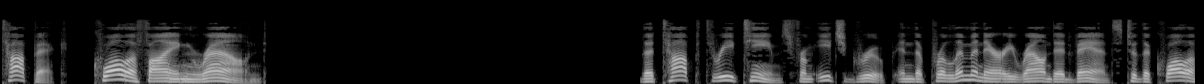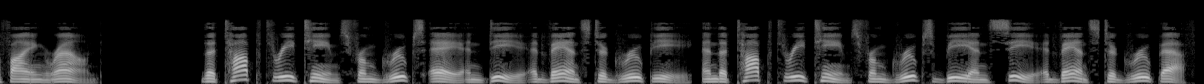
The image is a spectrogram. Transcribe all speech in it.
Topic. Qualifying round. The top three teams from each group in the preliminary round advance to the qualifying round. The top three teams from Groups A and D advance to Group E, and the top three teams from Groups B and C advance to Group F.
